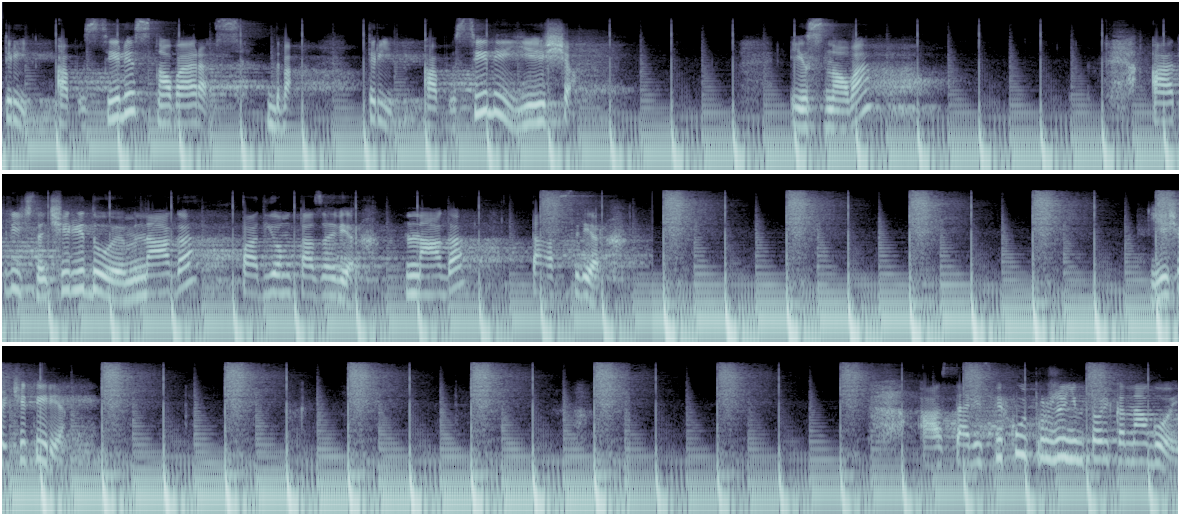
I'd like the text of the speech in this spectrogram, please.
три. Опустили. Снова раз, два, три. Опустили. Еще. И снова. Отлично. Чередуем. Нога. Подъем таза вверх. Нога. Таз вверх. Еще четыре. Остались вверху и пружиним только ногой.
